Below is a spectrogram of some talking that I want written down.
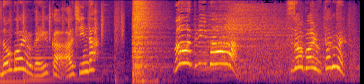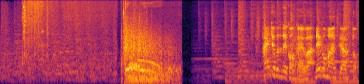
スノーゴールがいるから安心だ。わあ、クリーパー。スノーゴールを頼む。はい、ということで今回は、レゴマインクラフト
